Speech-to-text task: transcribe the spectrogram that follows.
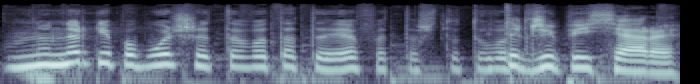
Ну, энергия побольше, это вот АТФ, это что-то вот... Это GPCR.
